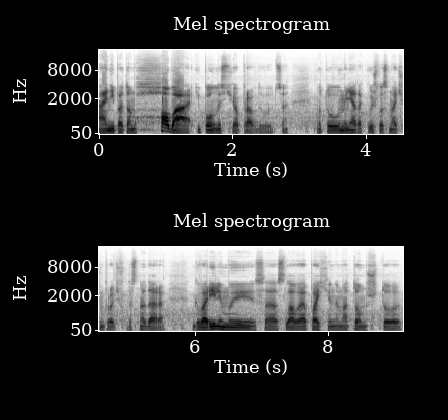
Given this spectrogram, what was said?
а они потом хоба и полностью оправдываются. Вот у меня так вышло с матчем против Краснодара. Говорили мы со Славой Апахиным о том, что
